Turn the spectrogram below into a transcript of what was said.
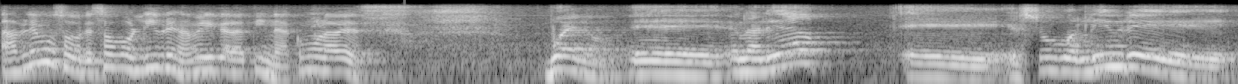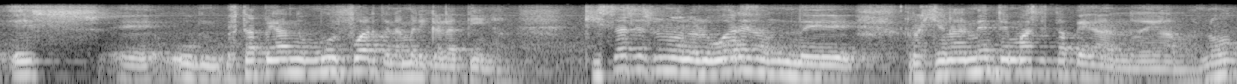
Hablemos sobre software libre en América Latina, ¿cómo la ves? Bueno, eh, en realidad eh, el software libre eh, está pegando muy fuerte en América Latina quizás es uno de los lugares donde regionalmente más está pegando, digamos, ¿no?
